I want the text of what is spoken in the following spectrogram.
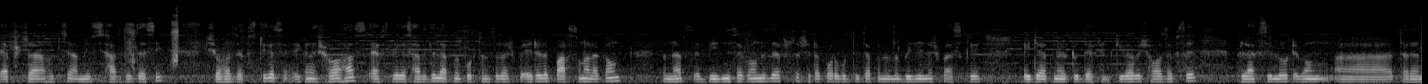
অ্যাপসটা হচ্ছে আমি সার্চ দিতেছি, সহজ অ্যাপস ঠিক আছে? এখানে সহজ অ্যাপস থেকে সার্চ দিলে আপনি প্রথমে চলে আসবে। এটা হলো পার্সোনাল অ্যাকাউন্ট অ্যাপস বিজনেস অ্যাকাউন্টের যে অ্যাপসটা সেটা পরবর্তীতে আপনার বিজনেস আজকে এইটা আপনারা একটু দেখেন। কীভাবে সহজ অ্যাপসে ফ্ল্যাক্সি লোড এবং ধরেন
